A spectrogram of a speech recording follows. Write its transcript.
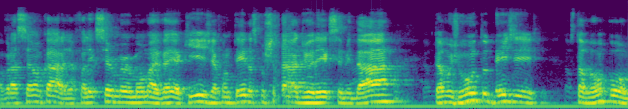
abração, cara. Já falei que você é meu irmão mais velho aqui, já contei das puxadas de orelha que você me dá. Tamo junto desde. Gustavão, pô,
